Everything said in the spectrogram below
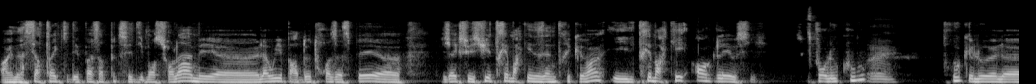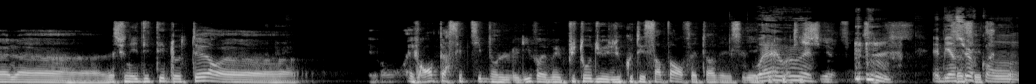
Alors, il y en a certains qui dépassent un peu de ces dimensions-là, mais euh, là, oui, par deux, trois aspects, euh, je dirais que celui-ci est très marqué des années 80 et il est très marqué anglais aussi. Parce que pour le coup, Ouais. je trouve que le, le- la la nationalité de l'auteur euh, est vraiment perceptible dans le livre, mais plutôt du, du côté sympa en fait. Hein, c'est des ouais, ouais. clichés, en fait. Et bien Ça, sûr, quand, on-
